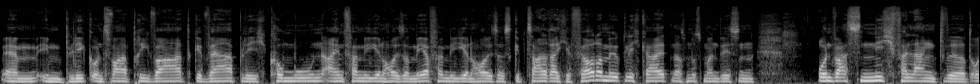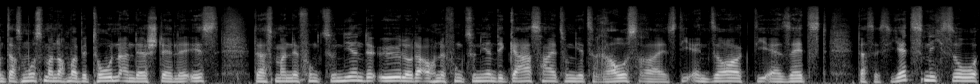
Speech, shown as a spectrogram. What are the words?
ähm, im Blick und zwar privat, gewerblich, Kommunen, Einfamilienhäuser, Mehrfamilienhäuser. Es gibt zahlreiche Fördermöglichkeiten, das muss man wissen. Und was nicht verlangt wird, und das muss man nochmal betonen an der Stelle, ist, dass man eine funktionierende Öl- oder auch eine funktionierende Gasheizung jetzt rausreißt, die entsorgt, die ersetzt. Das ist jetzt nicht so.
